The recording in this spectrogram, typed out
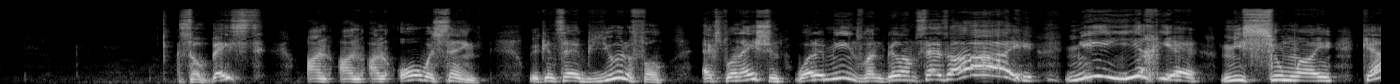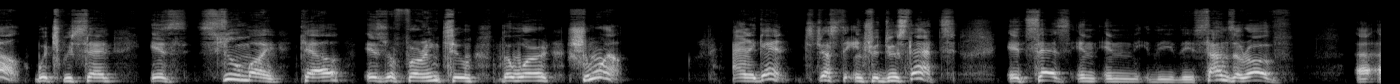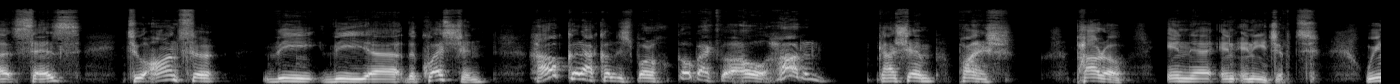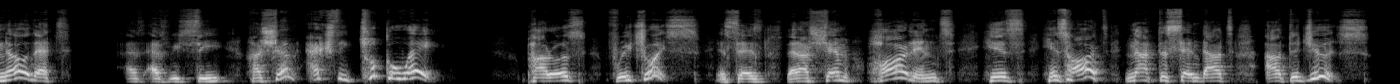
So based on on on all we're saying, we can say a beautiful explanation what it means when Bilam says, "Ay mi yichye mi sumai kel," which we said is sumai kel is referring to the word Shmuel. And again, just to introduce that, it says in, in the, the Sanzarov uh, uh, says to answer the the uh, the question, how could Hakadosh Baruch go back to the whole? How did Hashem punish Paro in uh, in in Egypt? We know that as as we see, Hashem actually took away Paro's free choice. It says that Hashem hardened his, his heart not to send out, out the Jews.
